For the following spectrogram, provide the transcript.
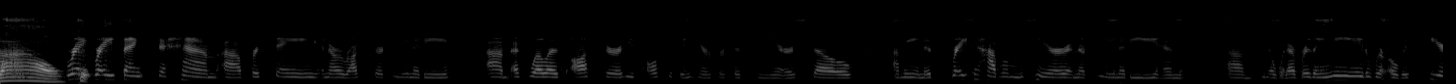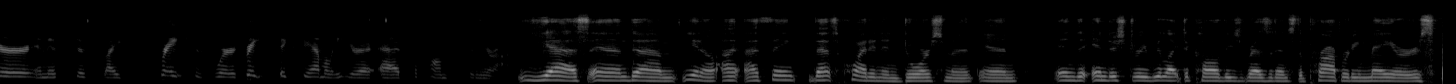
wow great, great thanks to him uh, for staying in our Rockstar community, um, as well as Oscar. He's also been here for 15 years. So, I mean, it's great to have him here in our community, and um, you know, whatever they need, we're always here, and it's just like great because we're a great big family here at, at the Palms of Chimney Rock. Yes, and um, you know, I, I think that's quite an endorsement. And in the industry, we like to call these residents the property mayors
